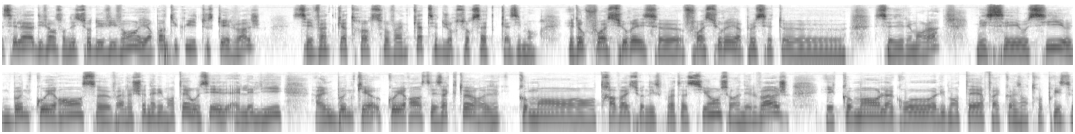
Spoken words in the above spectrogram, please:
C'est là la différence. On est sur du vivant et en particulier tout ce qui est élevage, c'est 24 heures sur 24, 7 jours sur 7 quasiment. Et donc, faut assurer, ce, faut assurer un peu cette, ces éléments-là. Mais c'est aussi une bonne cohérence. Enfin, la chaîne alimentaire aussi, elle, elle est liée à une bonne cohérence des acteurs. Comment on travaille sur une exploitation, sur un élevage et comment l'agroalimentaire, enfin quand les entreprises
